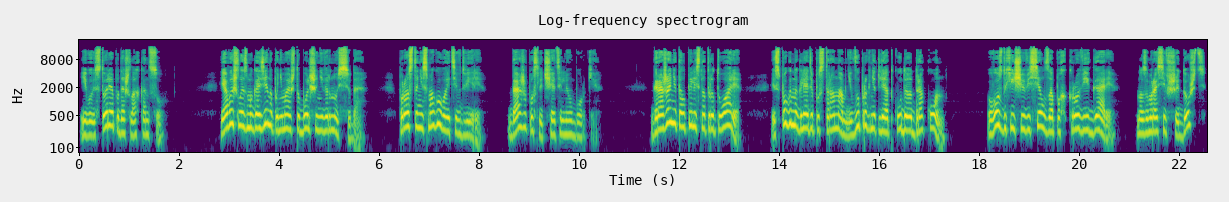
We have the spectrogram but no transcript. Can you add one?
Его история подошла к концу. Я вышла из магазина, понимая, что больше не вернусь сюда. Просто не смогу войти в двери, даже после тщательной уборки. Горожане толпились на тротуаре, испуганно глядя по сторонам, не выпрыгнет ли откуда дракон. В воздухе еще висел запах крови и гари, но заморосивший дождь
